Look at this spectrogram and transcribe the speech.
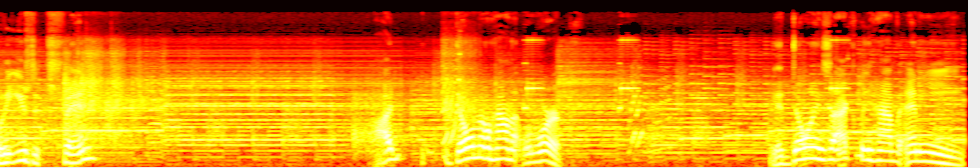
Would it use its fin? I don't know how that would work. You don't exactly have any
